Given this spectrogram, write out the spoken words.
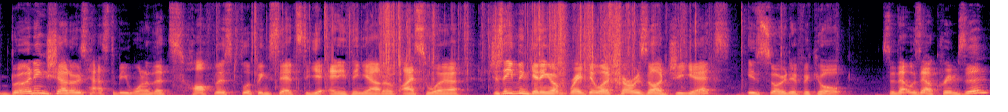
Burning Shadows has to be one of the toughest flipping sets to get anything out of, I swear. Just even getting a regular Charizard GX is so difficult. So that was our Crimson.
